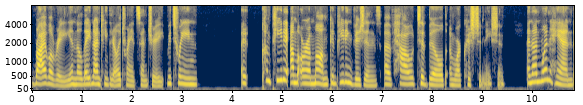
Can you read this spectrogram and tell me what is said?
rivalry in the late 19th and early 20th century between uh, competing um, or among competing visions of how to build a more Christian nation. And on one hand,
